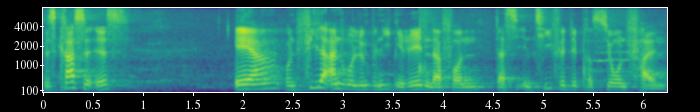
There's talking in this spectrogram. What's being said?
Das Krasse ist, er und viele andere Olympioniken reden davon, dass sie in tiefe Depressionen fallen,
